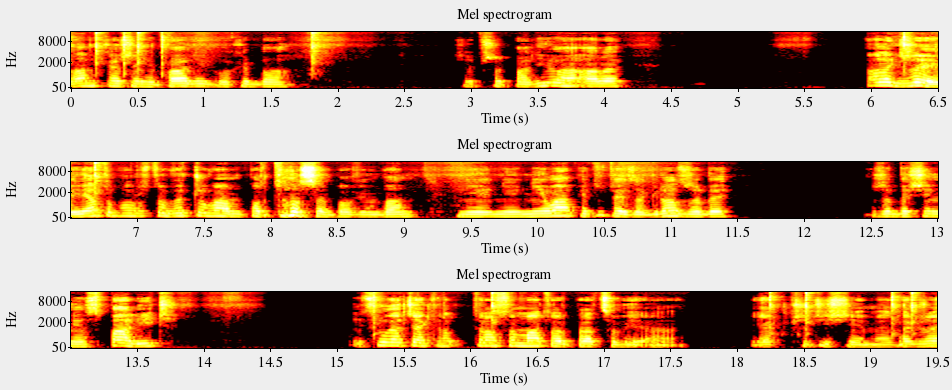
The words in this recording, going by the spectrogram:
Lampka się nie pali, bo chyba się przepaliła, ale ale grzeje. Ja to po prostu wyczuwam pod nosem, powiem wam. Nie, nie, nie łapię tutaj za gros, żeby, żeby się nie spalić. Słuchajcie, jak transformator pracuje, jak przyciśniemy. Także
